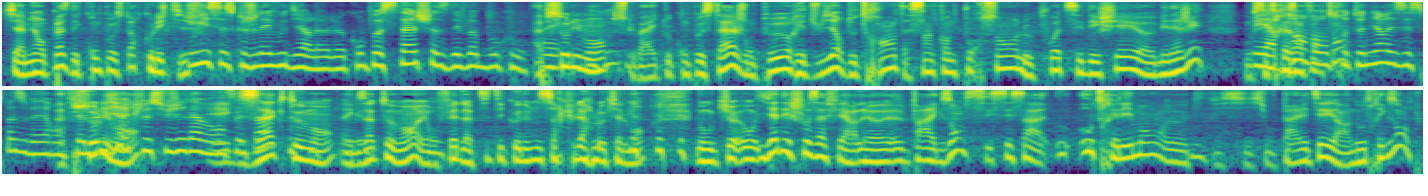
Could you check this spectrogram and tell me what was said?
qui a mis en place des composteurs collectifs. Oui, c'est ce que j'allais vous dire. Le, compostage, ça se développe beaucoup. Absolument, parce que bah, avec le compostage, on peut réduire de 30 à 50% le poids de ces déchets euh, ménagers. Donc c'est très important. on va entretenir les espaces verts. On Absolument. fait le avec le sujet d'avant. Exactement, ça? Exactement. Et on fait de la petite économie circulaire localement. Donc euh, il y a des choses à faire. Par exemple, c'est ça. Autre élément, euh, si, vous permettez un autre exemple,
